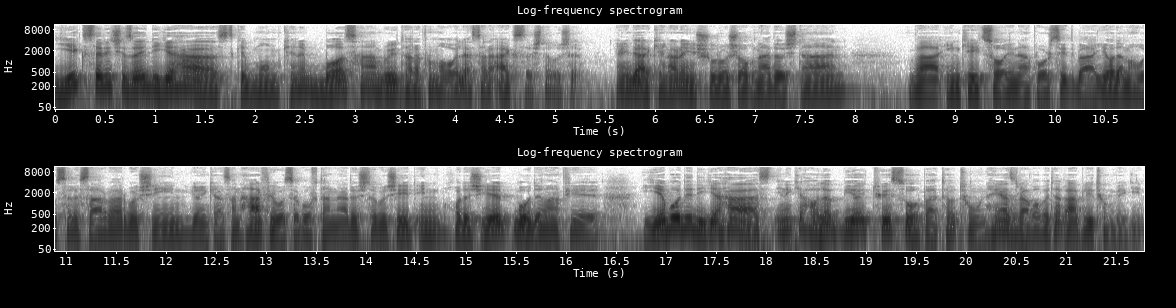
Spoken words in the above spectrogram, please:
یک سری چیزهای دیگه هست که ممکنه باز هم روی طرف مقابل اثر عکس داشته باشه. یعنی در کنار این شور و شوق نداشتن و اینکه هیچ سوالی نپرسید و یادم حوصله سربر باشین یا اینکه اصلا حرفی واسه گفتن نداشته باشید این خودش یه بوده منفیه. یه بود دیگه هست اینه که حالا بیاید توی صحبتاتون هی از روابط قبلیتون بگین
